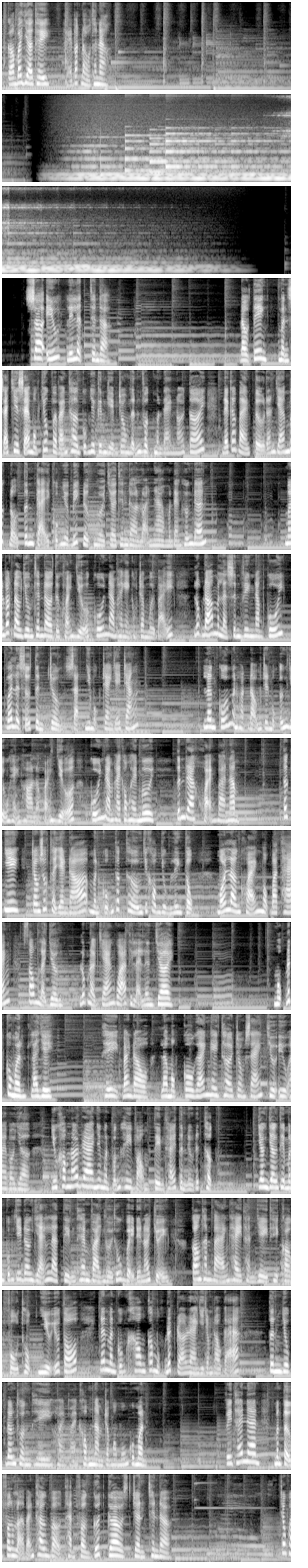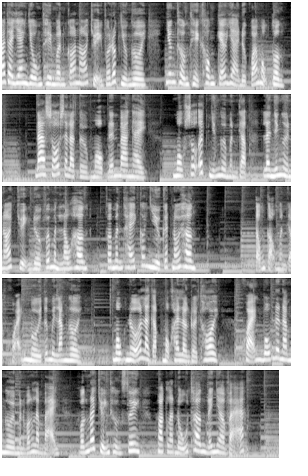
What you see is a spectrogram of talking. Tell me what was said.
Còn bây giờ thì hãy bắt đầu thôi nào. Sơ yếu lý lịch Tinder Đầu tiên, mình sẽ chia sẻ một chút về bản thân cũng như kinh nghiệm trong lĩnh vực mình đang nói tới để các bạn tự đánh giá mức độ tin cậy cũng như biết được người chơi Tinder loại nào mình đang hướng đến. Mình bắt đầu dùng Tinder từ khoảng giữa cuối năm 2017. Lúc đó mình là sinh viên năm cuối với lịch sử tình trường sạch như một trang giấy trắng. Lần cuối mình hoạt động trên một ứng dụng hẹn hò là khoảng giữa cuối năm 2020, tính ra khoảng 3 năm. Tất nhiên, trong suốt thời gian đó mình cũng thất thường chứ không dùng liên tục, mỗi lần khoảng 1-3 tháng, xong lại dừng, lúc nào chán quá thì lại lên chơi. Mục đích của mình là gì? Thì ban đầu là một cô gái ngây thơ trong sáng chưa yêu ai bao giờ, dù không nói ra nhưng mình vẫn hy vọng tìm thấy tình yêu đích thực. Dần dần thì mình cũng chỉ đơn giản là tìm thêm vài người thú vị để nói chuyện, còn thành bạn hay thành gì thì còn phụ thuộc nhiều yếu tố, nên mình cũng không có mục đích rõ ràng gì trong đầu cả. Tình dục đơn thuần thì hoàn toàn không nằm trong mong muốn của mình. Vì thế nên, mình tự phân loại bản thân vào thành phần Good Girls trên Tinder. Trong khoảng thời gian dùng thì mình có nói chuyện với rất nhiều người, nhưng thường thì không kéo dài được quá một tuần. Đa số sẽ là từ 1 đến 3 ngày. Một số ít những người mình gặp là những người nói chuyện được với mình lâu hơn và mình thấy có nhiều kết nối hơn. Tổng cộng mình gặp khoảng 10 tới 15 người. Một nửa là gặp một hai lần rồi thôi. Khoảng 4 đến 5 người mình vẫn làm bạn, vẫn nói chuyện thường xuyên hoặc là đủ thân để nhờ vả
